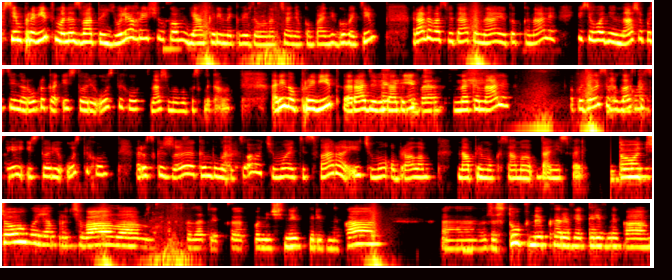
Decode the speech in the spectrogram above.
Всім привіт! Мене звати Юлія Грищенко. Я керівник відділу навчання в компанії GoVT. Рада вас вітати на youtube каналі. І сьогодні наша постійна рубрика Історії успіху з нашими випускниками. Аріно, привіт! Раді вітати Привіт. тебе на каналі. Поділися, будь ласка, своєю історією успіху. Розкажи, ким було до цього, чому it сфера і чому обрала напрямок саме в даній сфері. До цього я працювала, так сказати, як е, помічник керівника, е, заступник керівника.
